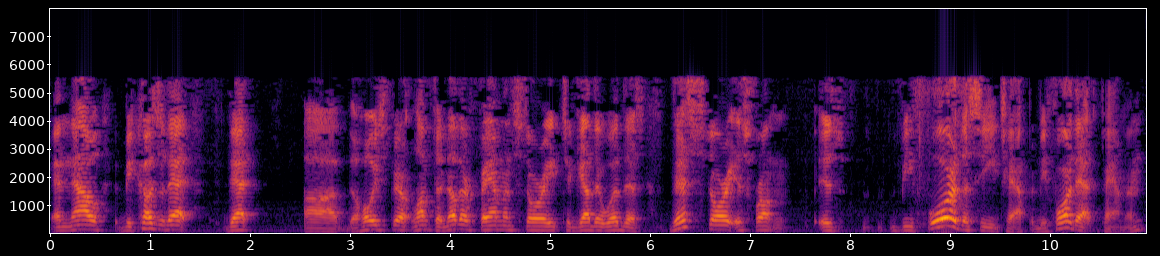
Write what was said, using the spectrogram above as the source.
and now because of that, that uh, the Holy Spirit lumped another famine story together with this. This story is from is before the siege happened, before that famine,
